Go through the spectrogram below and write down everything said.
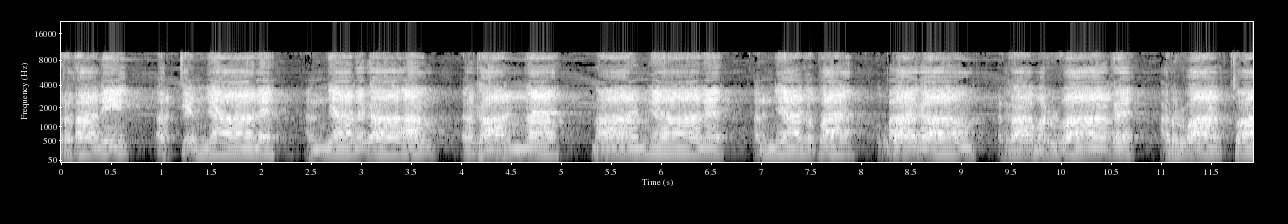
व्रतानि अत्यन्यान् अन्यानगाम् अगान्न नान्यान् अन्यानुप उपागाम् अगामर्वाक् अर्वाक्त्वा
